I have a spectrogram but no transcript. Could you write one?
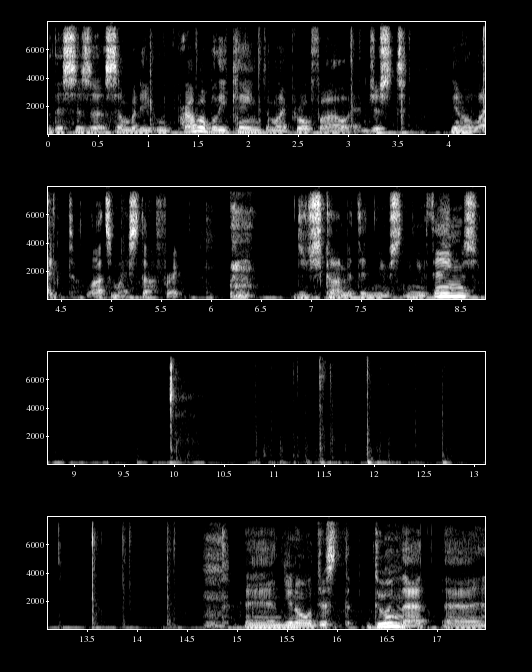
this is uh, somebody who probably came to my profile and just you know liked lots of my stuff right? Just commented new new things and you know just doing that uh,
